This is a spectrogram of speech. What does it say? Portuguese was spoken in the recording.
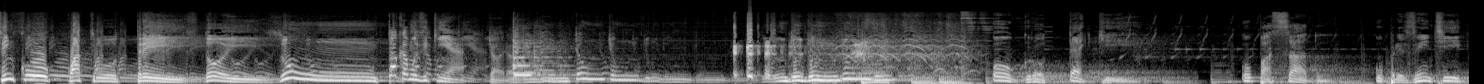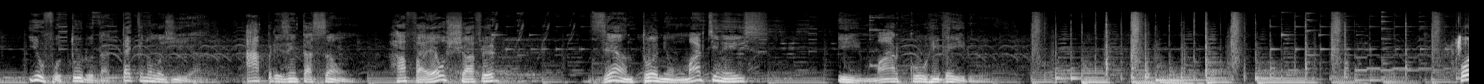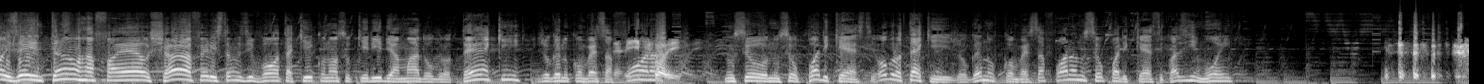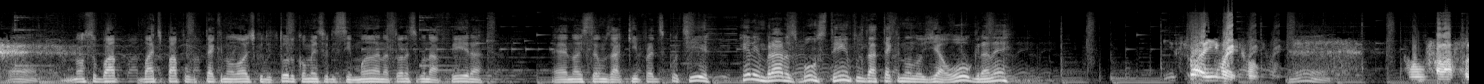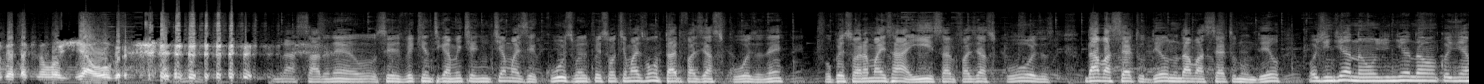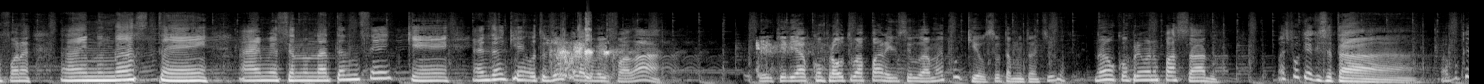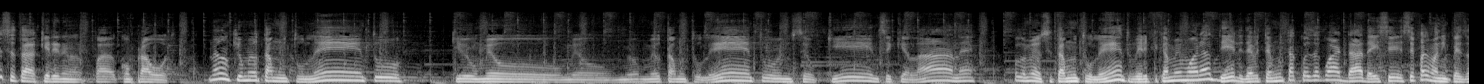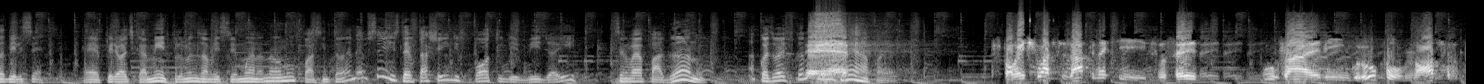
5, 4, 3, 2, 1. Toca a musiquinha. O Grotec. O passado, o presente e o futuro da tecnologia. Apresentação: Rafael Schaffer, Zé Antônio Martinez e Marco Ribeiro. Pois é, então, Rafael Schaffer, estamos de volta aqui com o nosso querido e amado Ogrotec, jogando conversa É fora no seu, no seu podcast. Ogrotec, jogando conversa fora no seu podcast. Quase rimou, hein? É, nosso ba- bate-papo tecnológico de todo começo de semana, toda segunda-feira. É, nós estamos aqui para discutir, relembrar os bons tempos da tecnologia Ogra, né? Isso aí, Marcão. É, Vamos falar sobre a tecnologia Ogra. engraçado, né? Você vê que antigamente a gente não tinha mais recursos, mas o pessoal tinha mais vontade de fazer as coisas, né? O pessoal era mais raiz, sabe? Fazer as coisas. Dava certo, deu, não dava certo, não deu. Hoje em dia não, hoje em dia dá uma coisinha fora. Ai, não gostei. Ai, meu celular tá não sei. Ai, Não sei. Outro dia um colega veio falar que ele, ia comprar outro aparelho celular. Mas por quê? O seu tá muito antigo? Não, comprei no ano passado. Mas por que, que você tá. Mas por que você tá querendo comprar outro? Não, que o meu tá muito lento, que o meu. meu, meu, meu tá muito lento, não sei o que, não sei o que lá, né? Falou, meu, se tá muito lento, verifica a memória dele, deve ter muita coisa guardada. Aí você faz uma limpeza dele cê, é, periodicamente, pelo menos uma vez por semana? Não, não faço. Então é, deve ser isso, deve estar cheio de foto e de vídeo aí, você não vai apagando, a coisa vai ficando É. lenta, né, Rafael? Principalmente o WhatsApp, né? Que se você usar ele em grupo, nossa,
